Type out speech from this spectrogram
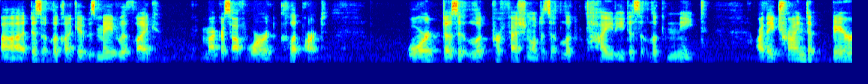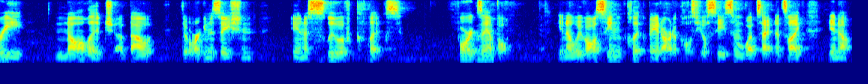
Uh, does it look like it was made with like Microsoft Word clip art? Or does it look professional? Does it look tidy? Does it look neat? Are they trying to bury knowledge about the organization in a slew of clicks? For example, you know, we've all seen clickbait articles. You'll see some website and it's like, you know,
